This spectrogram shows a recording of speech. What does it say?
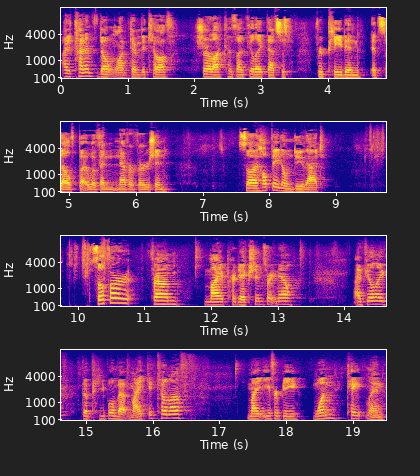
I kind of don't want them to kill off Sherlock because I feel like that's just repeating itself but with another version. So I hope they don't do that. So far from my predictions right now, I feel like the people that might get killed off might either be one, Caitlin,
